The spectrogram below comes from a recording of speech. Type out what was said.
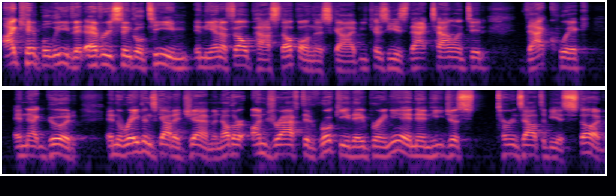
I can't believe that every single team in the NFL passed up on this guy because he is that talented, that quick, and that good. And the Ravens got a gem, another undrafted rookie they bring in, and he just turns out to be a stud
